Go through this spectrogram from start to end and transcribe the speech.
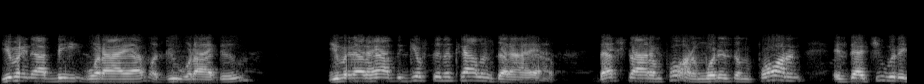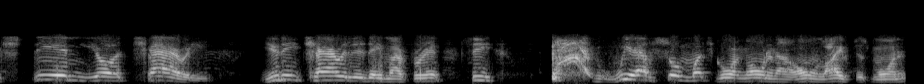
You may not be what I am or do what I do. You may not have the gift and the talents that I have. That's not important. What is important is that you would extend your charity. You need charity today, my friend. See, we have so much going on in our own life this morning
